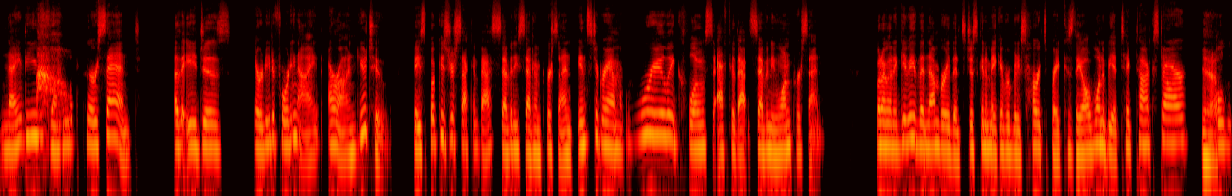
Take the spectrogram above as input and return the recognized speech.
91% of ages 30 to 49 are on YouTube. Facebook is your second best, 77%. Instagram, really close after that, 71%. But I'm going to give you the number that's just going to make everybody's hearts break because they all want to be a TikTok star. Yeah. Only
